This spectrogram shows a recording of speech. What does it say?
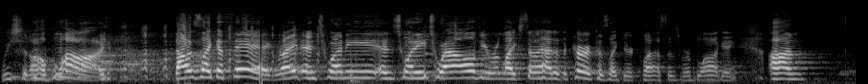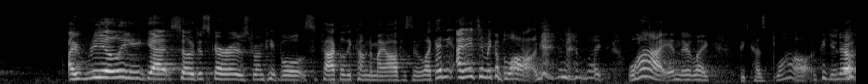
We should all blog. that was like a thing, right? In, 20, in 2012, you were like so ahead of the curve because like your classes were blogging. Um, I really get so discouraged when people, faculty come to my office and they're like, I need, I need to make a blog. And I'm like, why? And they're like, because blog, you know?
